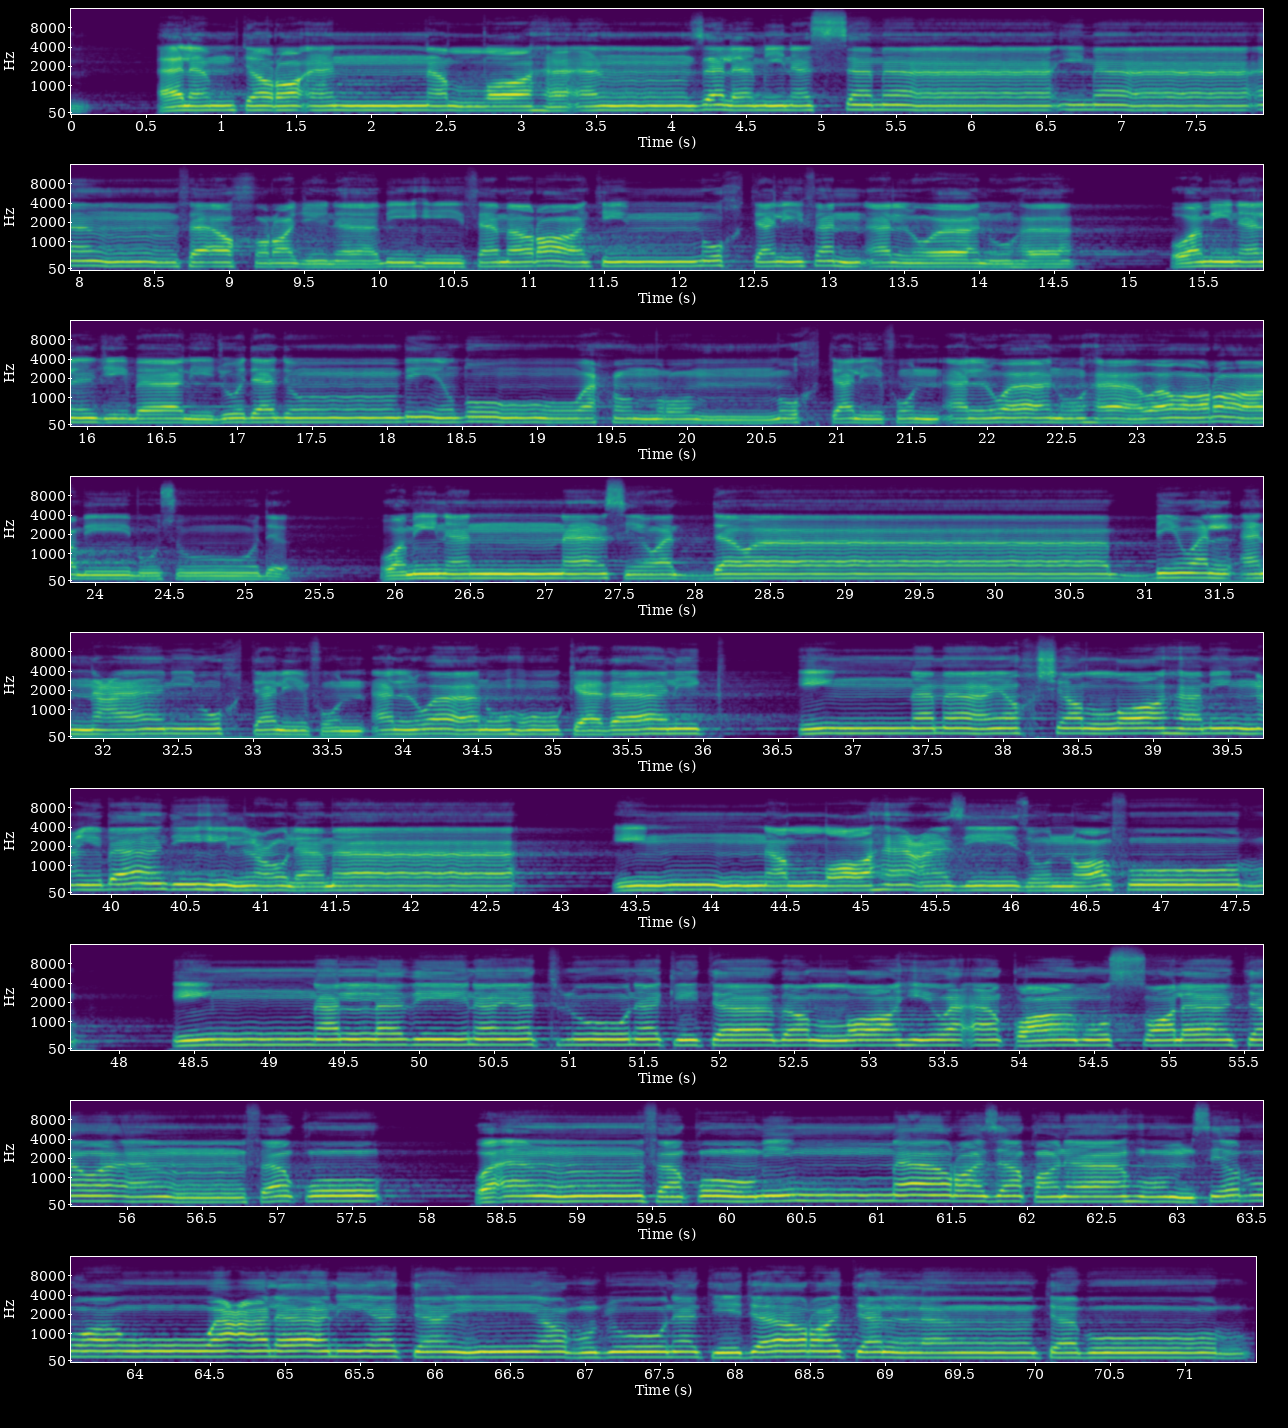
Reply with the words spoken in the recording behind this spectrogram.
ألم تر أن الله أنزل من السماء ماء فأخرجنا به ثمرات مختلفا ألوانها ومن الجبال جدد بيض وحمر مختلف ألوانها وغرابيب سود. ومن الناس والدواب والأنعام مختلف ألوانه كذلك. إنما يخشى الله من عباده العلماء. ان الله عزيز غفور ان الذين يتلون كتاب الله واقاموا الصلاه وانفقوا وانفقوا مما رزقناهم سرا وعلانيه يرجون تجاره لن تبور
